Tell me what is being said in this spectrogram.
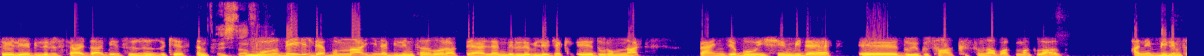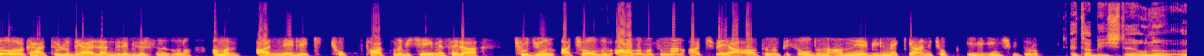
söyleyebiliriz Serdar Bey sözünüzü kestim. Estağfurullah. Bu değil de bunlar yine bilimsel olarak değerlendirilebilecek e, durumlar. Bence bu işin bir de e, duygusal kısmına bakmak lazım. Hani bilimsel olarak her türlü değerlendirebilirsiniz bunu. Ama annelik çok farklı bir şey. Mesela çocuğun aç olduğunu, ağlamasından aç veya altının pis olduğunu anlayabilmek yani çok ilginç bir durum. E tabi işte onu e,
